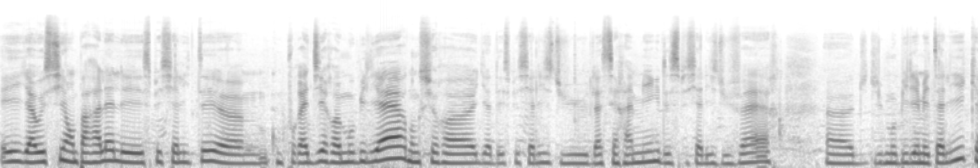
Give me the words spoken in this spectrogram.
et il y a aussi en parallèle les spécialités qu'on pourrait dire mobilières. Donc sur, il y a des spécialistes de la céramique, des spécialistes du verre, du mobilier métallique.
